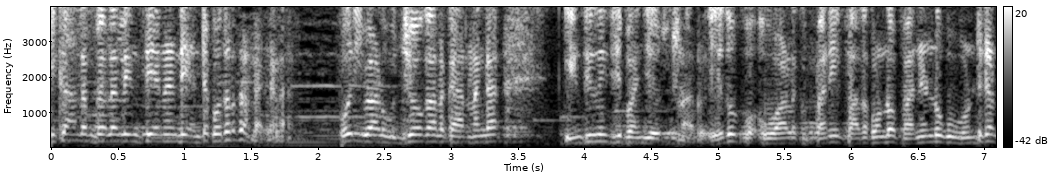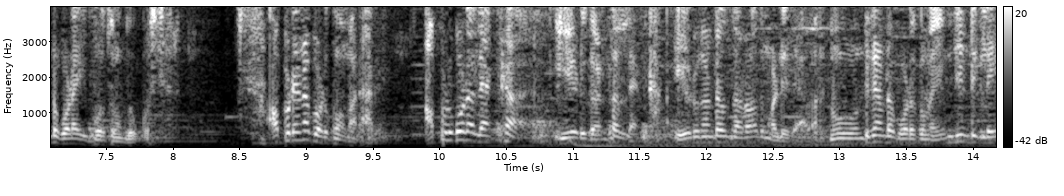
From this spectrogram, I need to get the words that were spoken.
ఈ కాలం పిల్లలు ఇంతేనండి అంటే కుదరదండి అక్కడ. పోనీ వాళ్ళ ఉద్యోగాల కారణంగా ఇంటి నుంచి పని చేస్తున్నారు. ఏదో వాళ్ళకి పని పదకొండో పన్నెండు ఒంటి గంట కూడా అయిపోతుంది ఒక్కోసారి అప్పుడైనా పడుకోమన్నారు అప్పుడు కూడా లెక్క. ఏడు గంటల లెక్క. ఏడు గంటల తర్వాత మళ్ళీ లేవా నువ్వు ఒంటి గంట పడుకున్నావు ఎనిమిదింటికిలే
